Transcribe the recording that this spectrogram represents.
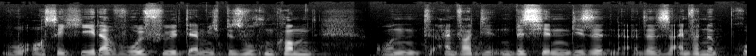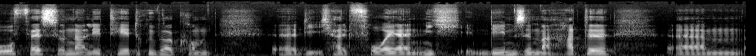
wo auch sich jeder wohlfühlt, der mich besuchen kommt und einfach die, ein bisschen diese, dass einfach eine Professionalität rüberkommt, äh, die ich halt vorher nicht in dem Sinne hatte, ähm,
